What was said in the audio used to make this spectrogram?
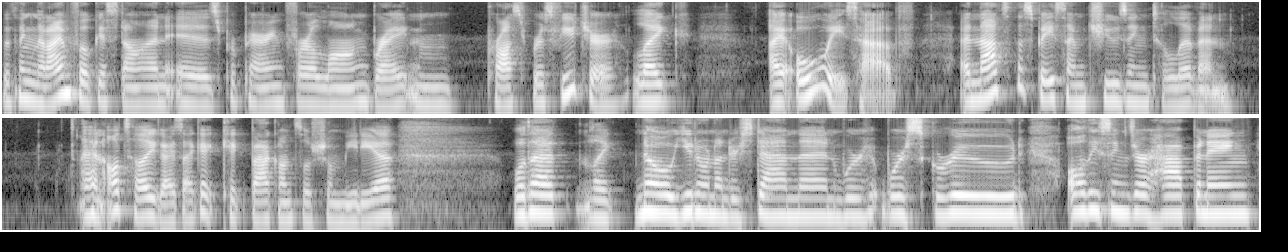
The thing that I'm focused on is preparing for a long, bright, and prosperous future, like I always have. And that's the space I'm choosing to live in. And I'll tell you guys, I get kicked back on social media. Well, that like no, you don't understand then. We're we're screwed. All these things are happening.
